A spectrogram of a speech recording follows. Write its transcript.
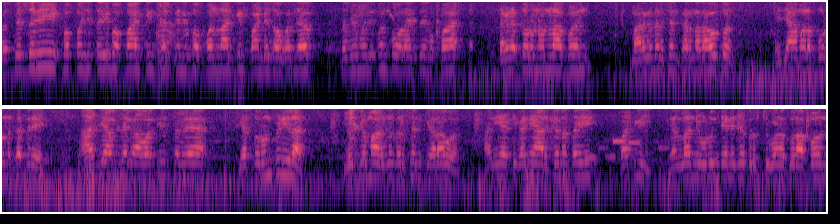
तब्येत जरी पप्पाची तरी पप्पा आणखीन खणखणीत पप्पांना आणखीन पांडे चौकातल्या सभेमध्ये पण बोलायचंय पप्पा सगळ्या तरुणांना आपण मार्गदर्शन करणार आहोतच. याची आम्हाला पूर्ण खात्री आहे. आजही आपल्या गावातील सगळ्या या तरुण पिढीला योग्य मार्गदर्शन करावं आणि या ठिकाणी अर्चनाताई पाटील यांना निवडून देण्याच्या दृष्टिकोनातून आपण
